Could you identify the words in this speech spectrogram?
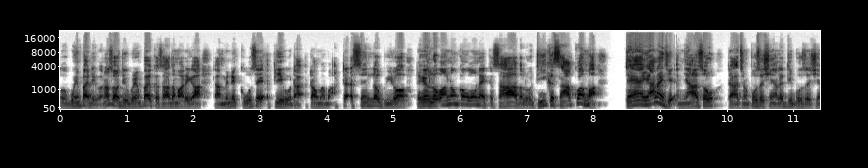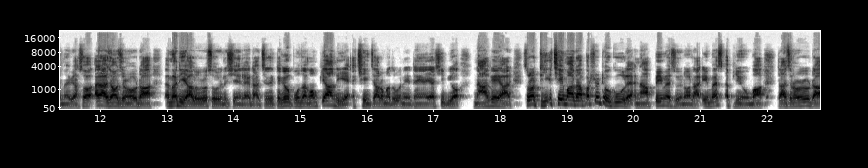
တို့ win back တွေပေါ့နော်။ဆိုတော့ဒီ win back ကစားသမားတွေကဒါမိနစ်90အပြည့်ကိုဒါအတောင်ပံမှာအတက်အဆင်းလုပ်ပြီးတော့တကယ်လုံအောင်လုံးကောင်းကောင်းနဲ့ကစားရတယ်လို့ဒီကစားကွက်မှာ ဒန်ရနိုင်ခြင်းအများဆုံးဒါကျွန်တော် position ကလည်းဒီ position ပဲဗျဆိုတော့အဲ့ဒါကြောင့်ကျွန်တော်တို့ဒါ MDR လို့လို့ဆိုရင်ရှိရင်လည်းဒါတကယ်ပုံစံကောင်းပြနေရဲ့အချိန်ကြာတော့မှတို့အနေနဲ့ဒန်ရရရှိပြီးတော့နားခဲ့ရတယ်ဆိုတော့ဒီအချိန်မှာဒါ Patrick Togo ကိုလည်းအနာပေးမယ်ဆိုရင်တော့ဒါ MS အပြင်ကိုမှဒါကျွန်တော်တို့ဒါ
